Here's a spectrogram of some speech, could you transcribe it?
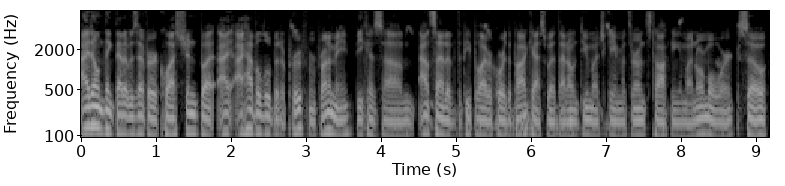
I don't think that it was ever a question, but I, I have a little bit of proof in front of me because um, outside of the people I record the podcast with, I don't do much Game of Thrones talking in my normal work. So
